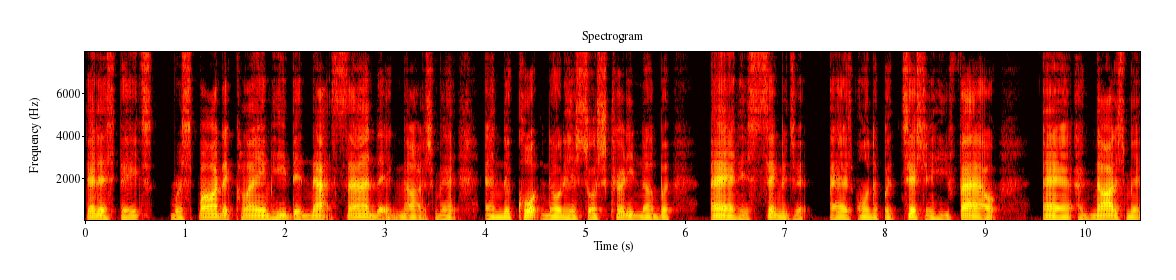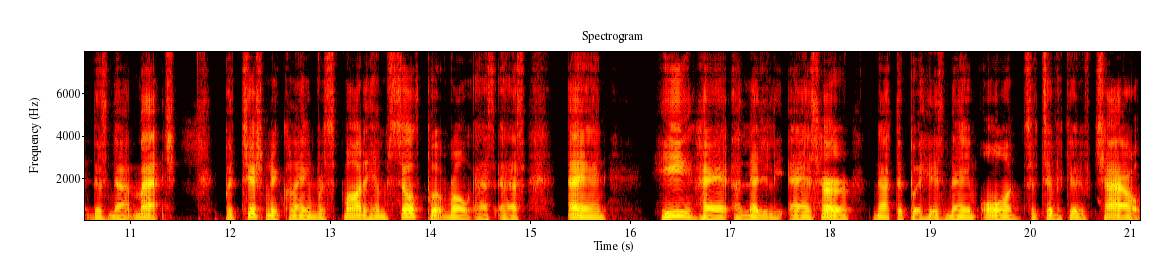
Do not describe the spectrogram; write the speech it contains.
Then it states, respondent claimed he did not sign the acknowledgement and the court noted his social security number and his signature as on the petition he filed and acknowledgement does not match. Petitioner claimed respondent himself put wrong SS and he had allegedly asked her not to put his name on certificate of child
